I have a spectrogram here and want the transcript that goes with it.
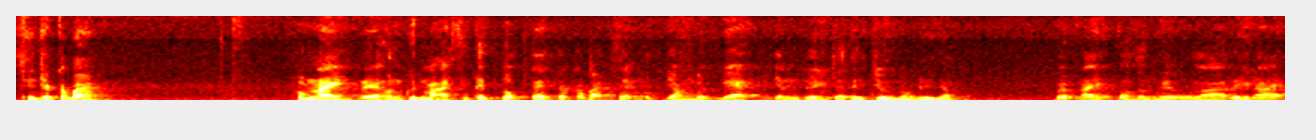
Xin chào các bạn. Hôm nay rẻ hơn khuyến mãi sẽ tiếp tục test cho các bạn xem một dòng bếp ga dành riêng cho thị trường nội địa Nhật. Bếp này có thương hiệu là Rinnai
